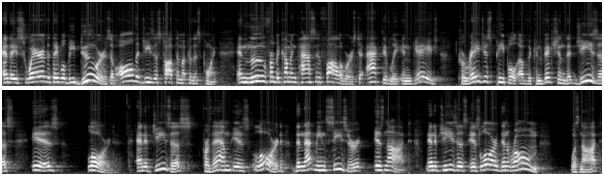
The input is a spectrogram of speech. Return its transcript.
and they swear that they will be doers of all that Jesus taught them up to this point, and move from becoming passive followers to actively engaged, courageous people of the conviction that Jesus is Lord. And if Jesus, for them, is Lord, then that means Caesar is not. And if Jesus is Lord, then Rome was not.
